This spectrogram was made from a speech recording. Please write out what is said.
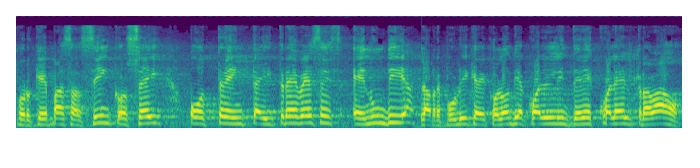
por qué pasa cinco, seis o 33 veces en un día la República de Colombia, cuál es el interés, cuál es el trabajo,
